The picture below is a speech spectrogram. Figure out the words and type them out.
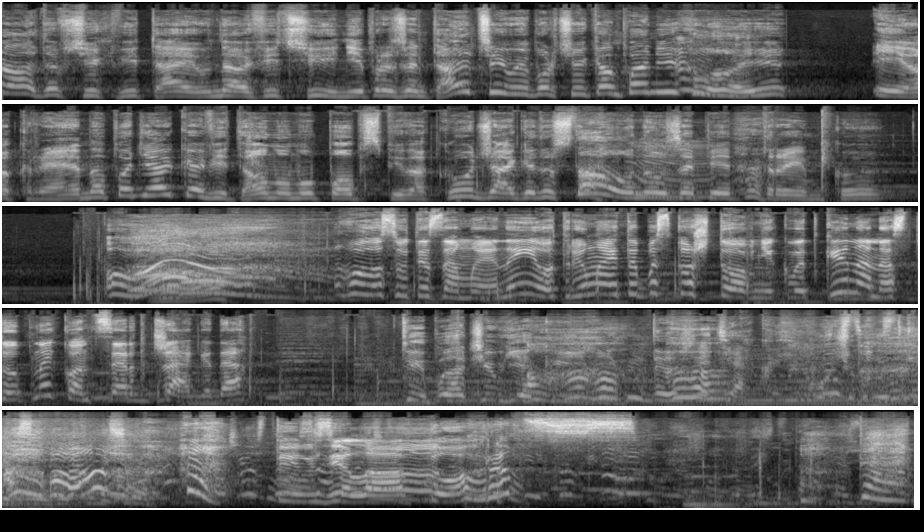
Радо всіх вітаю на офіційній презентації виборчої кампанії Хлої. І окрема подяка відомому поп-співаку Джагеду Стоуну за підтримку. Голосуйте за мене і отримаєте безкоштовні квитки на наступний концерт Джагеда. Ти бачив, який він? Дуже дякую. Ти взяла автограф? Так,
